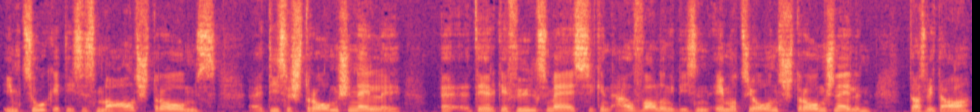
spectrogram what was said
im Zuge dieses Malstroms, äh, dieser Stromschnelle, äh, der gefühlsmäßigen Aufwallung, diesen Emotionsstromschnellen, dass wir da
